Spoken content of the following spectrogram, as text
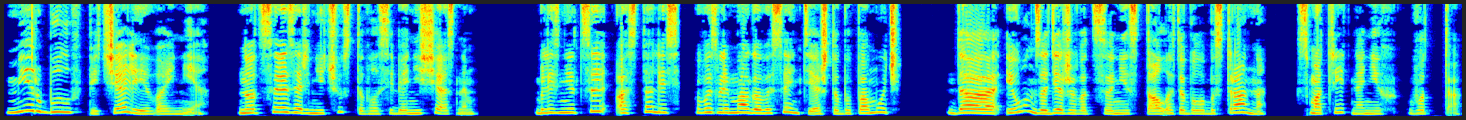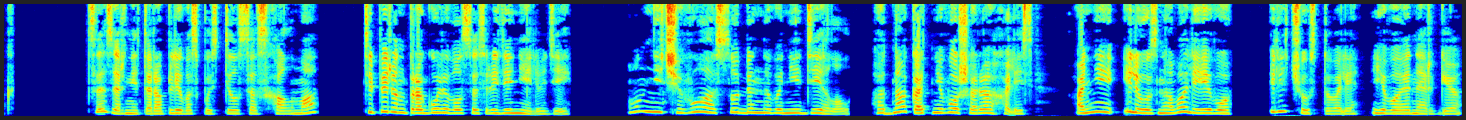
Мир был в печали и войне, но Цезарь не чувствовал себя несчастным. Близнецы остались возле мага Весентия, чтобы помочь. Да, и он задерживаться не стал, это было бы странно, смотреть на них вот так. Цезарь неторопливо спустился с холма, теперь он прогуливался среди нелюдей. Он ничего особенного не делал, однако от него шарахались, они или узнавали его, или чувствовали его энергию.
